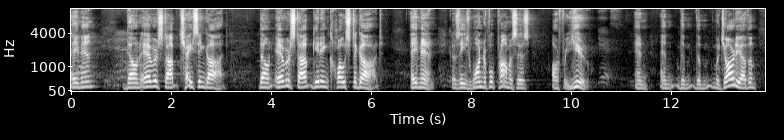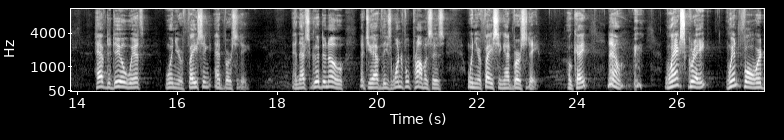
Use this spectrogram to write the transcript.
Amen. Don't ever stop chasing God. Don't ever stop getting close to God. Amen. Because these wonderful promises are for you. And, and the, the majority of them have to deal with when you're facing adversity. And that's good to know that you have these wonderful promises when you're facing adversity. Okay? Now, waxed great, went forward,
